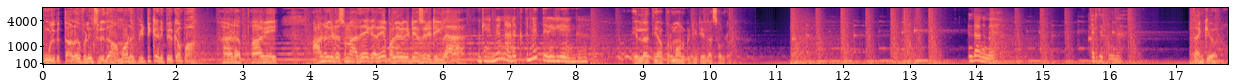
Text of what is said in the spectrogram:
உங்களுக்கு தலைவலின்னு சொல்லி தான் அம்மாவை வீட்டுக்கு அனுப்பியிருக்கான்ப்பா. அட பாவி. அணுகிட்ட சொன்ன அதே கதையை பல்லவி கிட்டயும் சொல்லிட்டீங்களா? இங்க என்ன நடக்குதுன்னே தெரியலையேங்க எல்லாத்தையும் அப்புறமா உனக்கு டீட்டெயிலாக சொல்கிறேன் இந்தாங்கண்ணே. எடுத்துக்கோங்க. தேங்க்யூ அனு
